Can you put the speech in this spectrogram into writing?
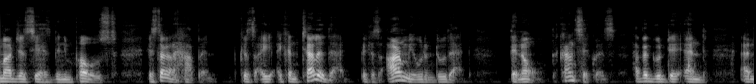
emergency has been imposed. It's not going to happen because I, I can tell you that because army wouldn't do that. They know the consequence. Have a good day and and.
